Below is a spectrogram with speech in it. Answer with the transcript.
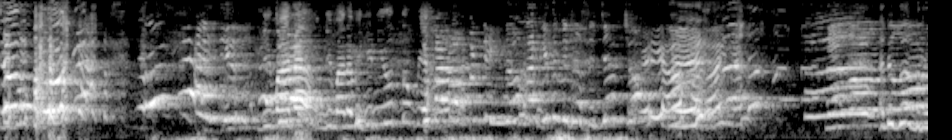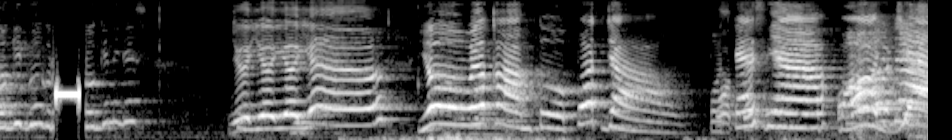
cuy. Anjir. Gimana gimana bikin YouTube ya? Cuma opening doang kan gitu bisa sejam, Cok. Iya, Eh. makanya. Aduh gua grogi, gua grogi nih, guys. Yo yo yo yo. Yo, welcome to Podjang. Podcastnya Podjang. Ya,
